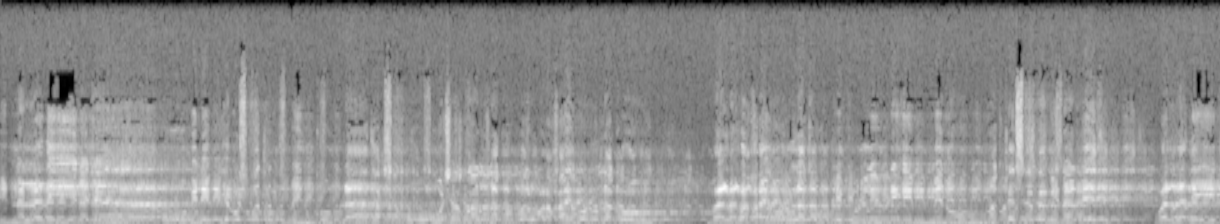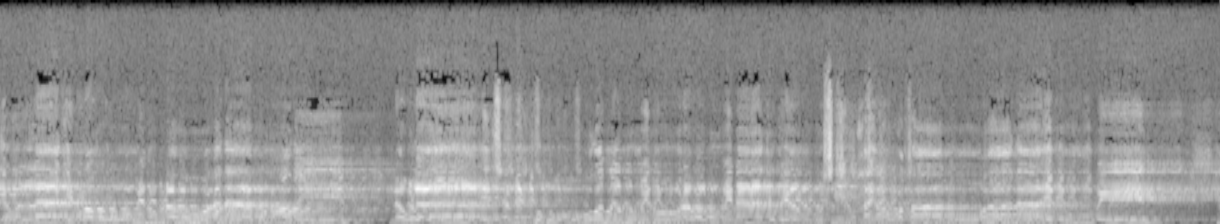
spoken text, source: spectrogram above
إن الذين جاءوا بالإفك عصبة منكم لا تحسبوه شرا لكم بل هو خير لكم. بل هو خير لكم لكل امرئ منهم ما اكتسب من الإثم. والذي تولى كبره منهم له عذاب عظيم. لولا إن سمعتموه ظن المؤمنون والمؤمنات بأنفسهم خيرا وقالوا هذا إفك مبين.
